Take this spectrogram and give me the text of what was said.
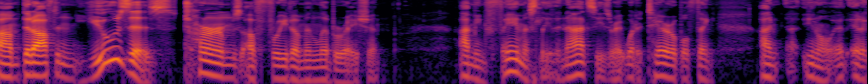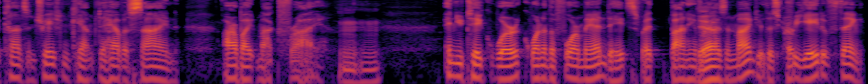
Um, that often uses terms of freedom and liberation. I mean, famously, the Nazis, right? What a terrible thing, on uh, you know, at, at a concentration camp to have a sign, "Arbeit macht frei," mm-hmm. and you take work, one of the four mandates, right? Bonhoeffer Yeah. has in mind here this creative thing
